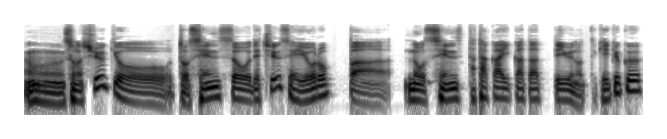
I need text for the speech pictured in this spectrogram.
うん、その宗教と戦争で中世ヨーロッパの戦戦い方っていうのって結局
